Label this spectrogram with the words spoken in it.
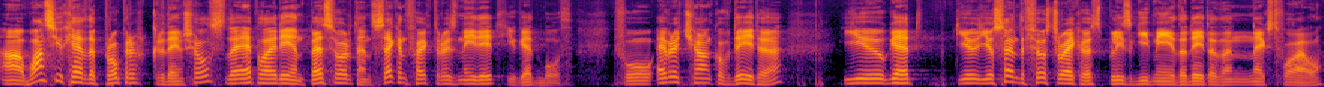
uh, once you have the proper credentials, the Apple ID and password and second factor is needed, you get both. For every chunk of data, you get you, you send the first request, please give me the data, then next file.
